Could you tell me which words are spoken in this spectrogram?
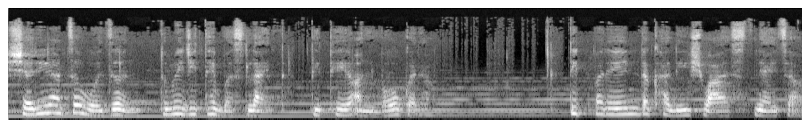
शरीराचं वजन तुम्ही जिथे बसलायत तिथे अनुभव करा. तिथपर्यंत खाली श्वास न्यायचा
